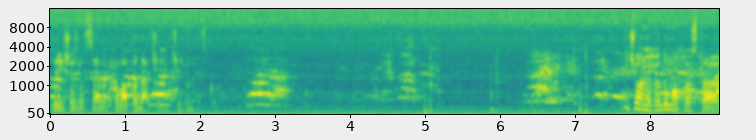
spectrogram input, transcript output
скоріше за все верхова подача від Червонецького. Нічого не придумав, просто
